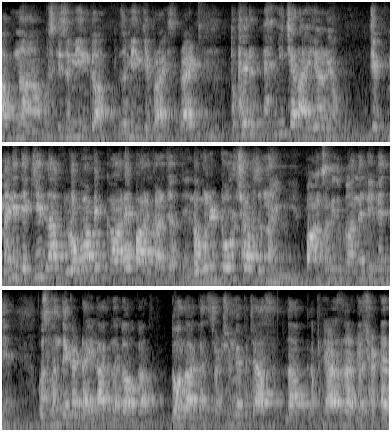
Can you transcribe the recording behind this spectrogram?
अपना उसकी ज़मीन का ज़मीन की प्राइस राइट तो फिर अहमी चढ़ाई जा रहे हो। जब मैंने देखिए लाख लोग वहाँ पे कारें पार कर जाते हैं। लोगों ने टोल शॉप्स बनाई हुई है। पाँच सौ की दुकानें ले लेते हैं। उस बंदे का ढाई लाख लगा होगा। दो लाख कंस्ट्रक्शन में पचास लाख पचास हज़ार का शटर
